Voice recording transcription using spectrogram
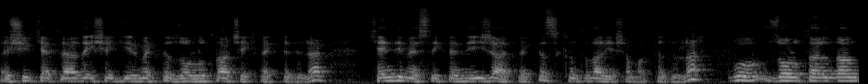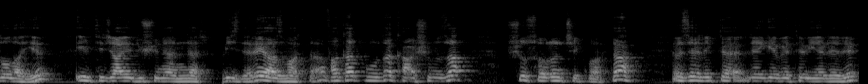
E, Şirketlerde işe girmekte zorluklar çekmektedirler. Kendi mesleklerini icra etmekte sıkıntılar yaşamaktadırlar. Bu zorluklarından dolayı ilticayı düşünenler bizlere yazmakta. Fakat burada karşımıza şu sorun çıkmakta. Özellikle LGBT üyeleri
